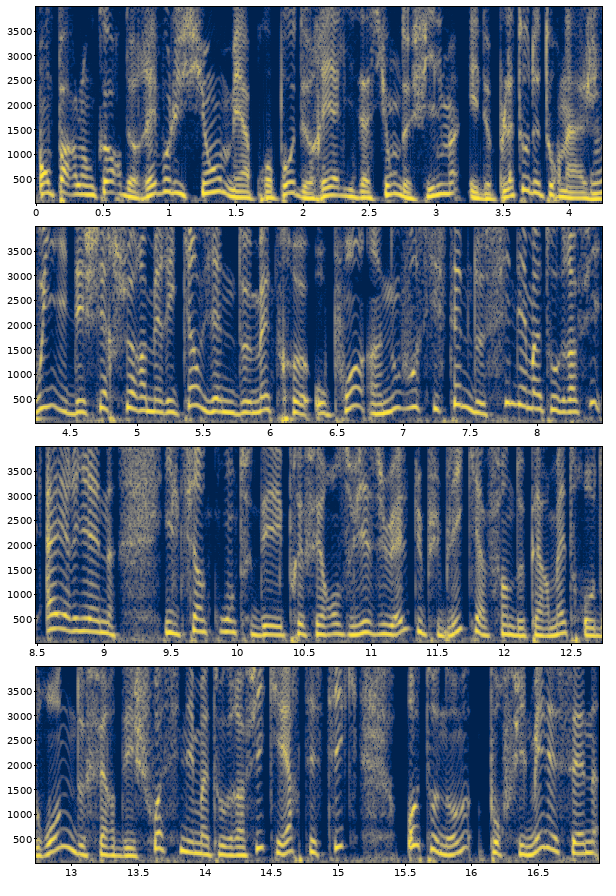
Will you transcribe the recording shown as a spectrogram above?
On parle encore de révolution, mais à propos de réalisation de films et de plateaux de tournage. Oui, des chercheurs américains viennent de mettre au point un nouveau système de cinématographie aérienne. Il tient compte des préférences visuelles du public afin de permettre aux drones de faire des choix cinématographiques et artistiques autonomes pour filmer des scènes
